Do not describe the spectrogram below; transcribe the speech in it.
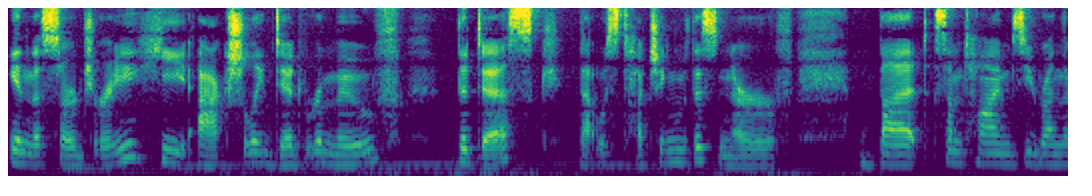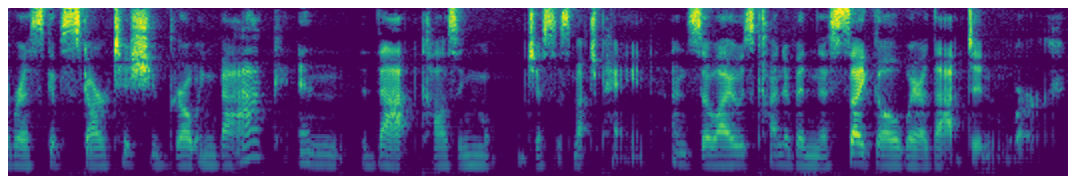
in the surgery. He actually did remove the disc that was touching this nerve, but sometimes you run the risk of scar tissue growing back and that causing just as much pain. And so I was kind of in this cycle where that didn't work.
